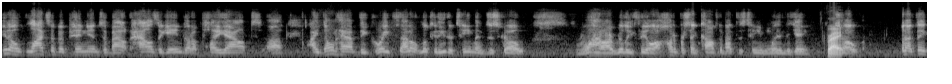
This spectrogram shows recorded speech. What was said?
you know, lots of opinions about how's the game going to play out. Uh, I don't have the great. I don't look at either team and just go, "Wow, I really feel 100 percent confident about this team winning the game." Right. So, but I think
